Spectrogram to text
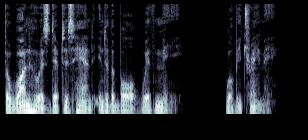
the one who has dipped his hand into the bowl with me will betray me.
